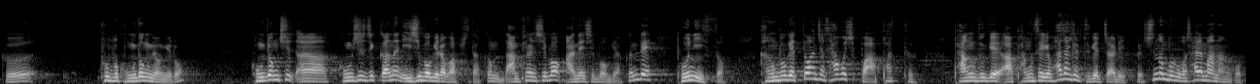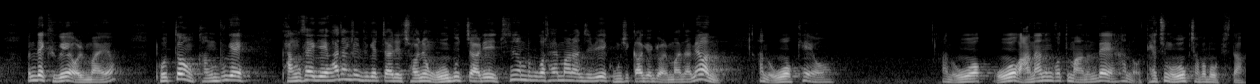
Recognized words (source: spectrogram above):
그 부부 공동 명의로 공정시 아, 공시지가는 20억이라고 합시다. 그럼 남편 10억, 아내 10억이야. 근데 돈이 있어. 강북에 또 한 채 사고 싶어. 아파트. 방 두 개, 아, 방 세 개, 화장실 두 개짜리. 신혼부부가 살 만한 거. 근데 그게 얼마예요? 보통 강북에 방 세 개, 화장실 두 개짜리 전용 5구짜리 신혼부부가 살 만한 집이 공시 가격이 얼마냐면 한 5억 해요. 한 5억, 5억 안 하는 것도 많은데 한 대충 5억 잡아봅시다.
